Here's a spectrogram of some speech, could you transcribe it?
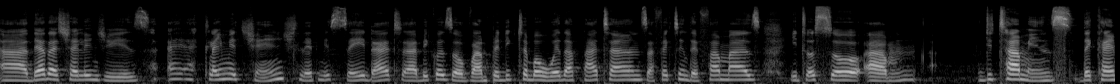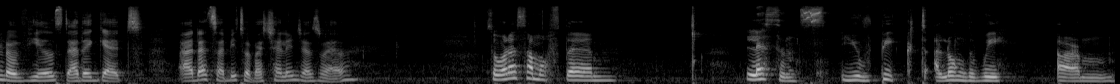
uh, the other challenge is uh, climate change. Let me say that uh, because of unpredictable weather patterns affecting the farmers, it also um, determines the kind of yields that they get uh, that's a bit of a challenge as well. So what are some of the um, lessons you've picked along the way um,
